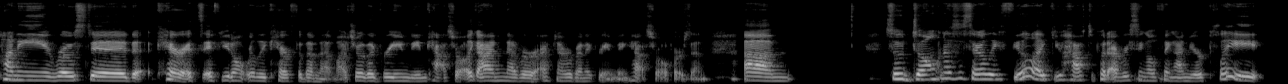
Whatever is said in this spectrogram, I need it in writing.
honey roasted carrots if you don't really care for them that much or the green bean casserole. Like i'm never i've never been a green bean casserole person. Um so don't necessarily feel like you have to put every single thing on your plate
